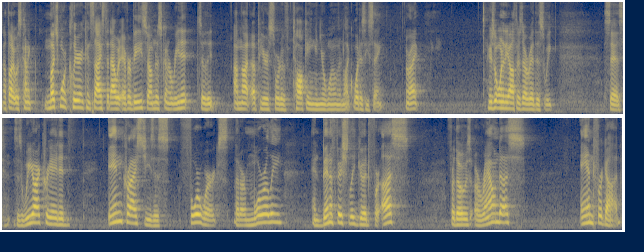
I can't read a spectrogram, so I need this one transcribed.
I thought it was kind of much more clear and concise than I would ever be, so I'm just going to read it so that I'm not up here sort of talking and you're wondering, like, what is he saying? All right? Here's what one of the authors I read this week says. It says, We are created in Christ Jesus for works that are morally and beneficially good for us, for those around us, and for God.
